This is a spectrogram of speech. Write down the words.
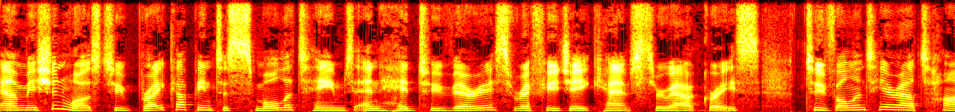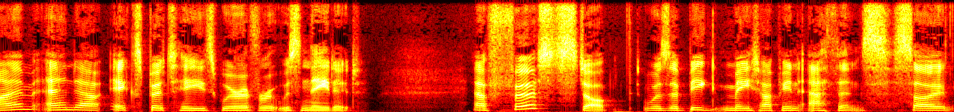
Our mission was to break up into smaller teams and head to various refugee camps throughout Greece to volunteer our time and our expertise wherever it was needed. Our first stop was a big meetup in Athens. So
